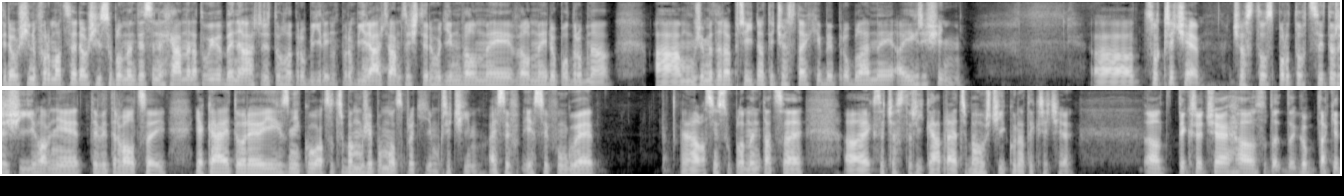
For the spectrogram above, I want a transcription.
Ty další informace, další suplementy si necháme na tvůj webinář, kde tohle probír, probíráš v rámci 4 hodin velmi, velmi dopodrobná. A můžeme teda přijít na ty časté chyby, problémy a jejich řešení. Uh, co křeče? Často sportovci to řeší, hlavně ty vytrvalci. Jaká je teorie jejich vzniku a co třeba může pomoct proti těm křečím? A jestli, jestli funguje uh, vlastně suplementace, uh, jak se často říká, právě třeba hořčíku na ty křeče ty křeče jsou taky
